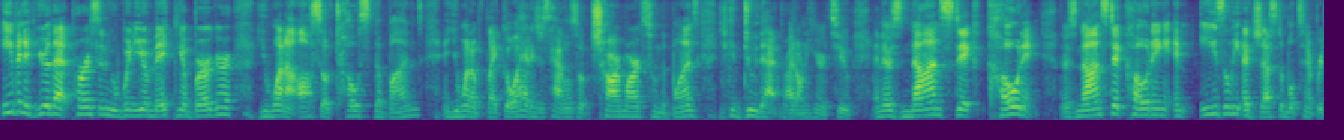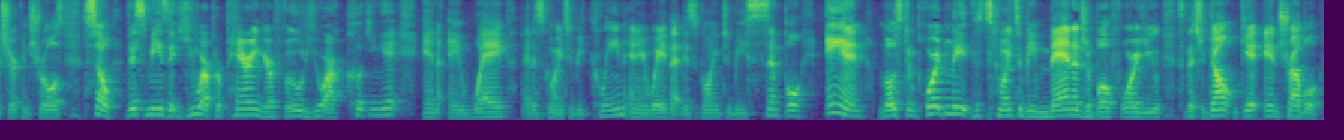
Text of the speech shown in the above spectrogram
Even if you're that person who, when you're making a burger, you want to also toast the buns and you want to like go ahead and just have those little char marks from the buns, you can do that right on here too. And there's non-stick coating. There's non-stick coating and easily adjustable temperature controls. So this means that you are preparing your food, you are cooking it in a way that is going to be clean, in a way that is going to be simple, and most importantly, it's going to be manageable for you so that you don't get in trouble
